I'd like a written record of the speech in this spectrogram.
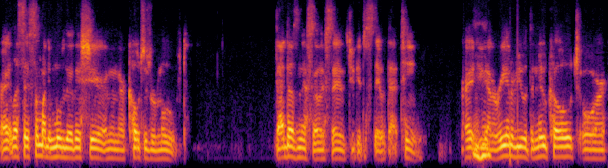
right? Let's say somebody moved there this year and then their coach is removed. That doesn't necessarily say that you get to stay with that team, right? Mm-hmm. You got to re-interview with the new coach, or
